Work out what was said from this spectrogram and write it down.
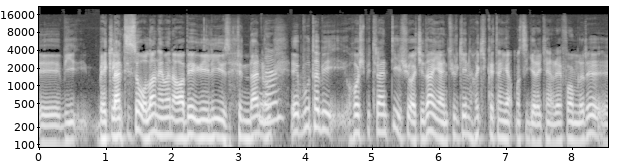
e, bir beklentisi olan hemen AB üyeliği üzerinden. E, bu tabii hoş bir trend değil şu açıdan yani Türkiye'nin hakikaten yapması gereken reformları e,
